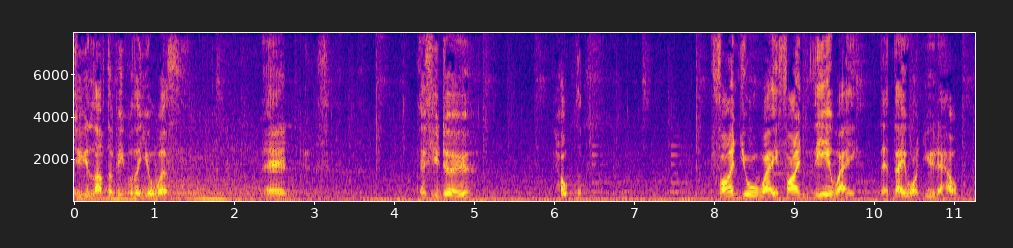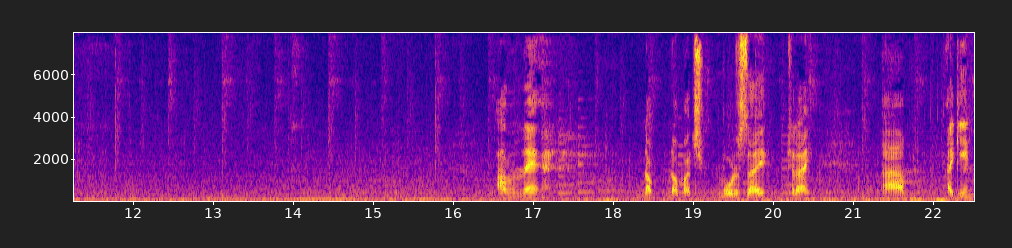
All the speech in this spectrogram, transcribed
Do you love the people that you're with? And if you do, help them. Find your way, find their way that they want you to help. Other than that, not not much more to say today. Um, again,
